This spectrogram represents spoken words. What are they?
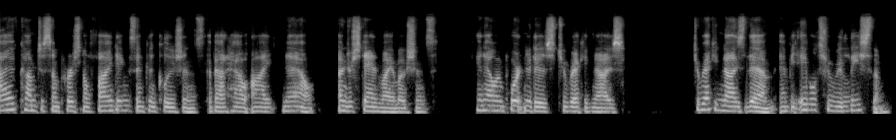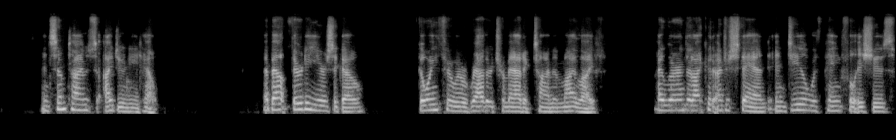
I have come to some personal findings and conclusions about how I now understand my emotions and how important it is to recognize to recognize them and be able to release them. And sometimes I do need help. About 30 years ago, going through a rather traumatic time in my life, I learned that I could understand and deal with painful issues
